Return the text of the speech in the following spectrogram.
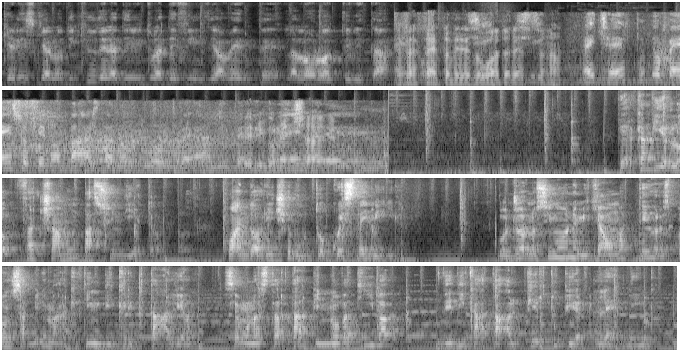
che rischiano di chiudere addirittura definitivamente la loro attività. È perfetto vederlo Sì, vuoto adesso, sì. no? Eh certo, io penso che non bastano due o tre anni per, Per ricominciare. Per capirlo facciamo un passo indietro. Quando ho ricevuto questa email. Buongiorno Simone, mi chiamo Matteo, responsabile marketing di Cryptalia. Siamo una startup innovativa dedicata al peer-to-peer lending.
